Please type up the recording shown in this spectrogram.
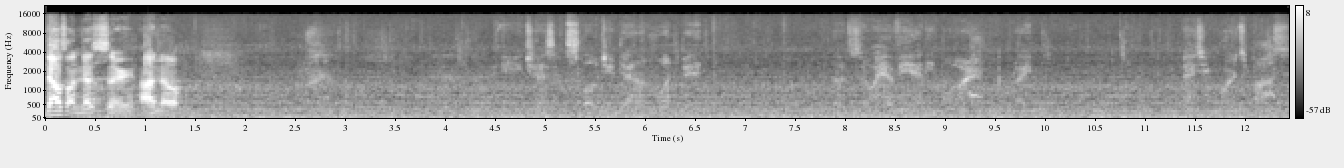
That was unnecessary. I know. Age hasn't slowed you down one bit. Not so heavy anymore, right? Magic words, boss.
